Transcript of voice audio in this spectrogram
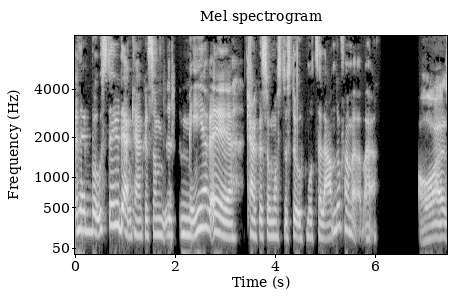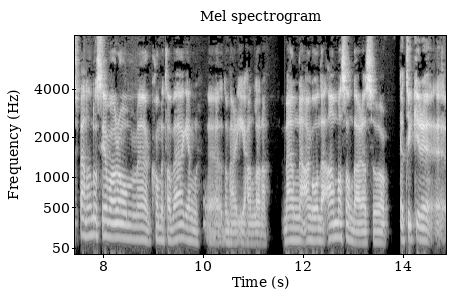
eller Boost är ju den kanske som lite mer är, kanske som måste stå upp mot Zalando framöver här. Ja, spännande att se var de eh, kommer ta vägen, eh, de här e-handlarna. Men angående Amazon där, alltså, jag tycker eh,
